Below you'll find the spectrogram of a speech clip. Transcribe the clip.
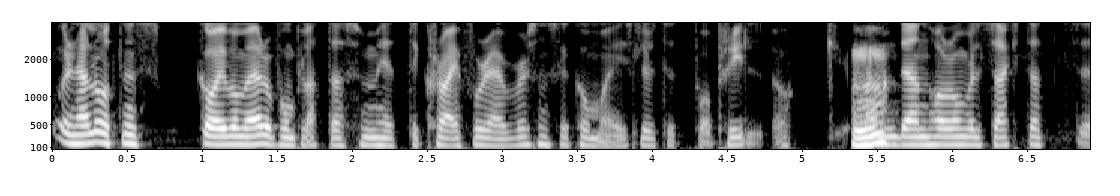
och den här låten ska ju vara med då på en platta som heter Cry Forever som ska komma i slutet på april. Och Mm. om den har hon väl sagt att eh,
